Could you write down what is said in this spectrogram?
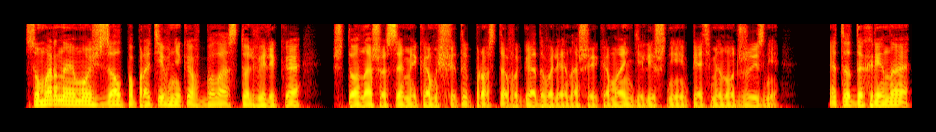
Суммарная мощь залпа противников была столь велика, что наши с Эмиком щиты просто выгадывали нашей команде лишние пять минут жизни. Это дохрена,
